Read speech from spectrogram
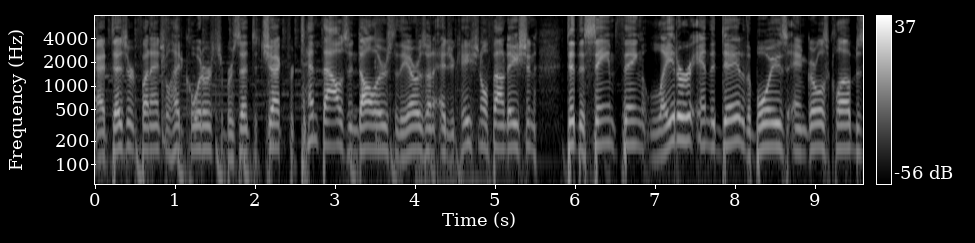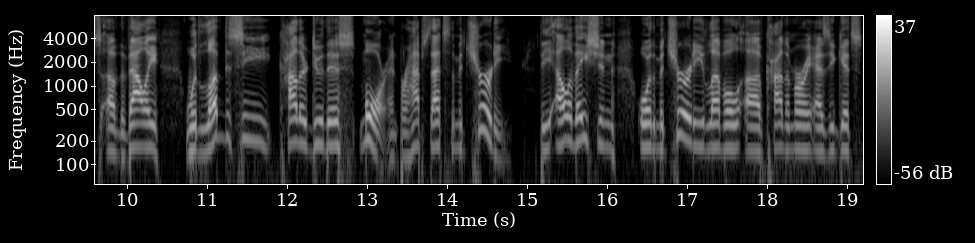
at Desert Financial headquarters to present a check for $10,000 to the Arizona Educational Foundation. Did the same thing later in the day to the boys and girls clubs of the Valley. Would love to see Kyler do this more, and perhaps that's the maturity, the elevation, or the maturity level of Kyler Murray as he gets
